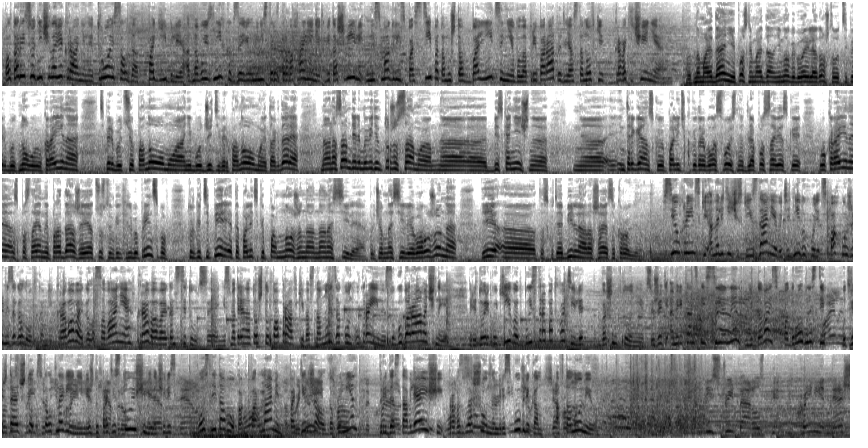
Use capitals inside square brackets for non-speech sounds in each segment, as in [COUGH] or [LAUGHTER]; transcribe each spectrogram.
Полторы сотни человек ранены, трое солдат погибли. Одного из них, как заявил министр здравоохранения Квиташвили, не смогли спасти, потому что в больнице не было препарата для остановки кровотечения. Вот на Майдане и после Майдана немного говорили о том, что вот теперь будет новая Украина, теперь будет все по-новому, они будут жить теперь по-новому и так далее. Но на самом деле мы видим ту же самую э, э, бесконечную э, интриганскую политику, которая была свойственна для постсоветской Украины, с постоянной продажей и отсутствием каких-либо принципов. Только теперь эта политика помножена на насилие. Причем насилие вооруженное и, э, так сказать, обильно орошается кровью. Все украинские аналитические издания в эти дни выходят с похожими заголовками. Кровавое голосование, кровавая конституция. Несмотря на то, что поправки в основной закон Украины сугубо рамочные, риторику Киева быстро подхватили в Вашингтоне. В сюжете американской CNN, не вдаваясь в подробности, утверждают, что столкновения между протестующими начались после того, как парламент поддержал документ, предоставляющий провозглашенным республикам автономию.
